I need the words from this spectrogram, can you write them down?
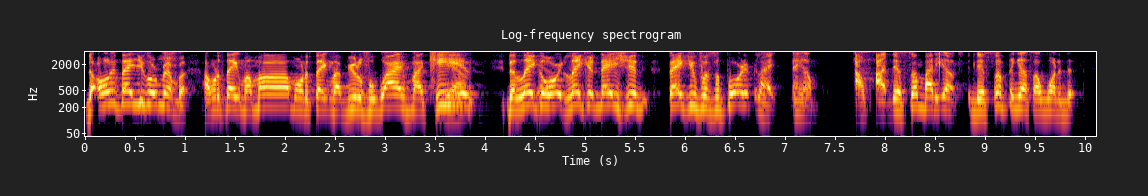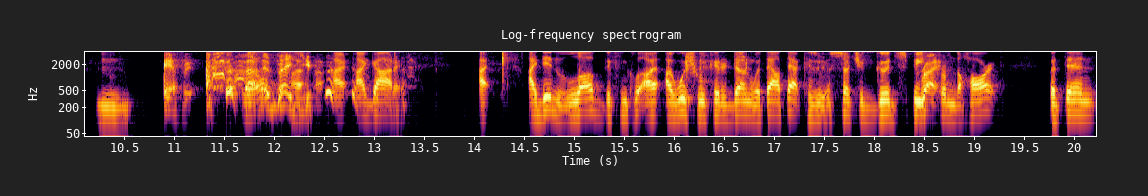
The only thing you gonna remember, I want to thank my mom. I want to thank my beautiful wife, my kids, the Laker Laker Nation. Thank you for supporting. Like, damn, I, I, there's somebody else. There's something else I wanted to. Mm. F it. Well, thank I, you. I, I got it. I, I didn't love the conclusion. I, I wish we could have done without that because it was such a good speech Right. from the heart. But then,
